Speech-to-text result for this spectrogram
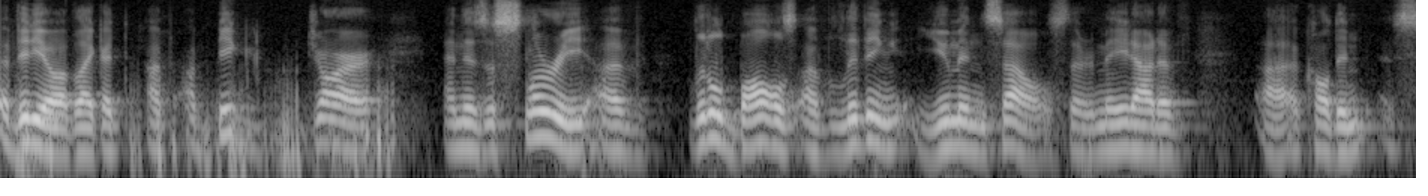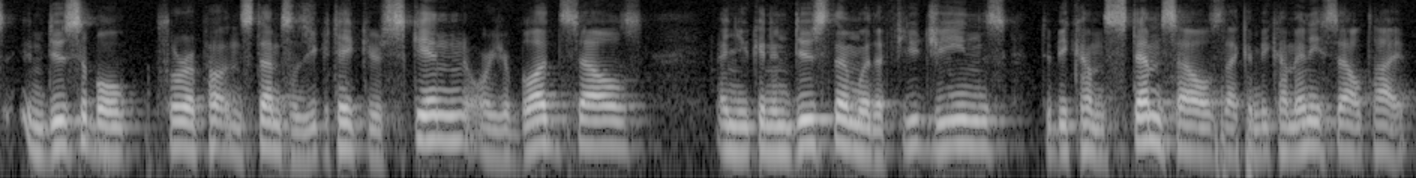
a video of like a, a, a big jar, and there's a slurry of little balls of living human cells that are made out of uh, called in, inducible pluripotent stem cells. You could take your skin or your blood cells, and you can induce them with a few genes to become stem cells that can become any cell type.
